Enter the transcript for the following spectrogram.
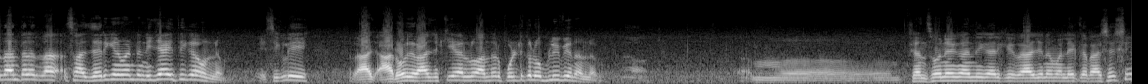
దాని తర్వాత సో జరిగిన వెంటనే నిజాయితీగా ఉన్నాం. బేసిక్లీ రాజ ఆ రోజు రాజకీయాల్లో అందరూ పొలిటికల్ ఒబ్లీవియన్ అన్నారు. చంద్ర సోనియా గాంధీ గారికి రాజీనామా లేఖ రాసేసి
